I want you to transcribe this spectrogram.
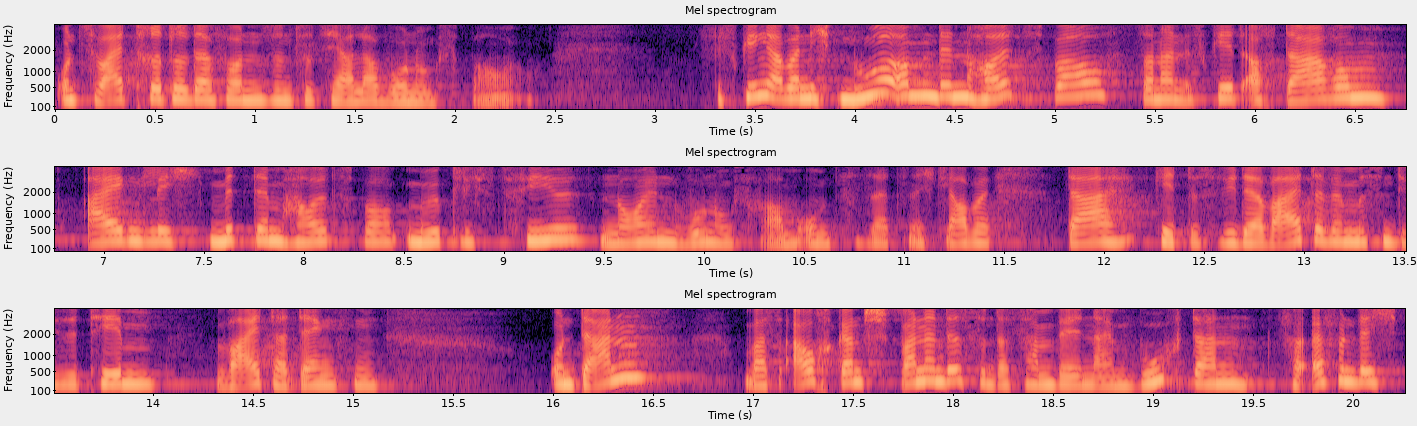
Und zwei Drittel davon sind sozialer Wohnungsbau. Es ging aber nicht nur um den Holzbau, sondern es geht auch darum, eigentlich mit dem Holzbau möglichst viel neuen Wohnungsraum umzusetzen. Ich glaube, da geht es wieder weiter. Wir müssen diese Themen weiterdenken. Und dann, was auch ganz spannend ist, und das haben wir in einem Buch dann veröffentlicht,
